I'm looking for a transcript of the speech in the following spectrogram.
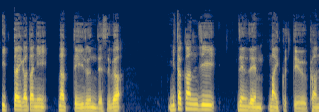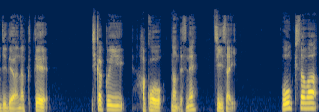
一体型になっているんですが、見た感じ全然マイクっていう感じではなくて、四角い箱なんですね。小さい。大きさは、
